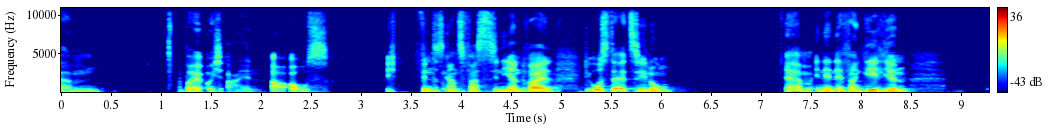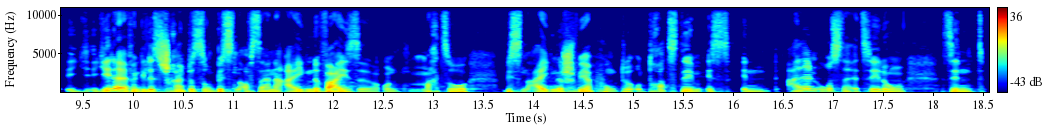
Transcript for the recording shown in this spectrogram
ähm, bei euch ein, äh, aus? Ich finde das ganz faszinierend, weil die Ostererzählung ähm, in den Evangelien, jeder Evangelist schreibt es so ein bisschen auf seine eigene Weise und macht so ein bisschen eigene Schwerpunkte. Und trotzdem ist in allen Ostererzählungen sind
